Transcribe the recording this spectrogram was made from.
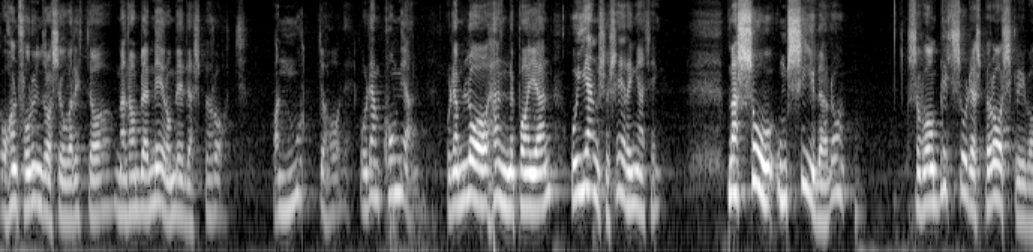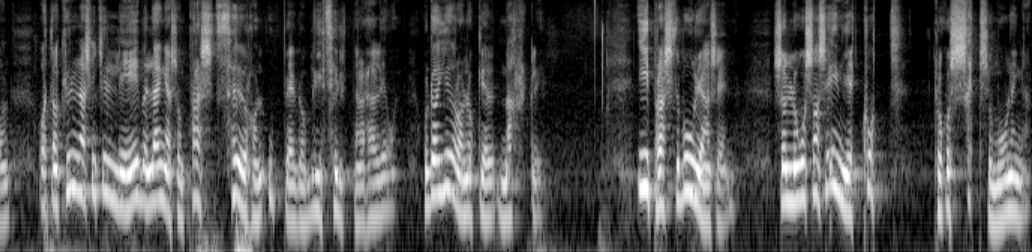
og han forundra seg over dette, men han ble mer og mer desperat. Han måtte ha det. Og de kom igjen. Og de la hendene på han igjen, og igjen så skjer ingenting. Men så omsider, da, så var han blitt så desperat, skriver han, at han kunne nesten ikke leve lenger som prest før han opplevde å bli fylt med Den hellige ånd. Og da gjør han noe merkelig. I presteboligen sin så låser han seg inn i et kott klokka seks om morgenen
